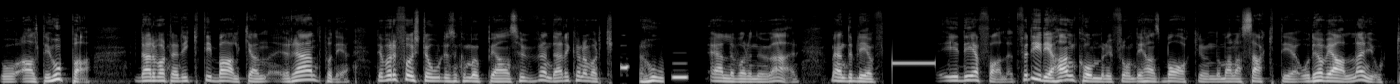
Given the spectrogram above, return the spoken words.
och alltihopa. Det hade varit en riktig Balkan-rant på det. Det var det första ordet som kom upp i hans huvud. Det hade kunnat varit ho eller vad det nu är. Men det blev i det fallet. För det är det han kommer ifrån, det är hans bakgrund och man har sagt det och det har vi alla gjort.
